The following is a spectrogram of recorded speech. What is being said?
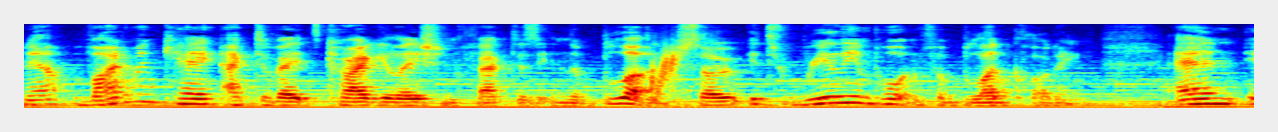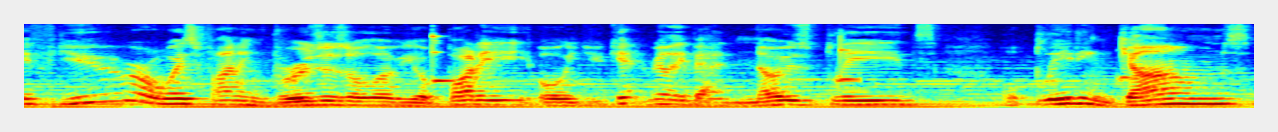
Now, vitamin K activates coagulation factors in the blood, so it's really important for blood clotting. And if you are always finding bruises all over your body, or you get really bad nosebleeds, or bleeding gums,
